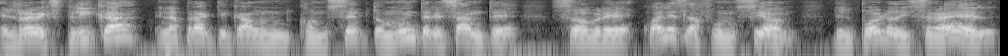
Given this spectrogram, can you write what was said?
el Rebbe explica en la práctica un concepto muy interesante sobre cuál es la función del pueblo de Israel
